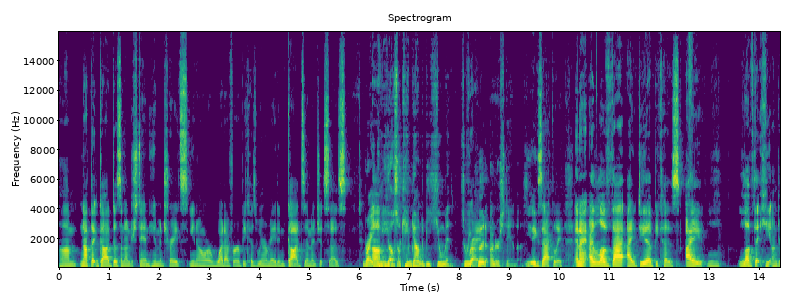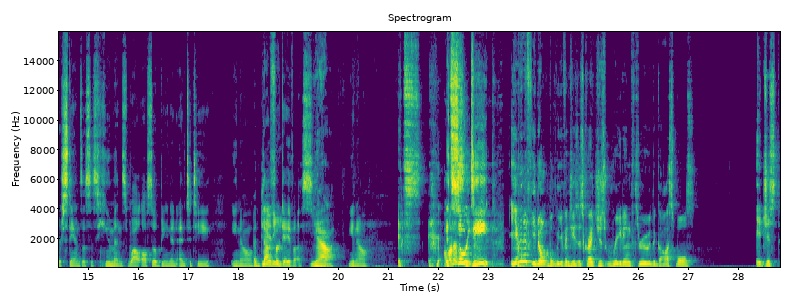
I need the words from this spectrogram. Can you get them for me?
um, not that God doesn't understand human traits, you know, or whatever, because we were made in God's image, it says. Right. and he also came down to be human, so he Um, Right. could understand us. Exactly. And I, I love that idea because I l- love that he understands us as humans while also being an entity, you know, that forgave us, Yeah. you know? It's It's so deep. Even if you don't believe in Jesus Christ, just reading through the Gospels, it just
